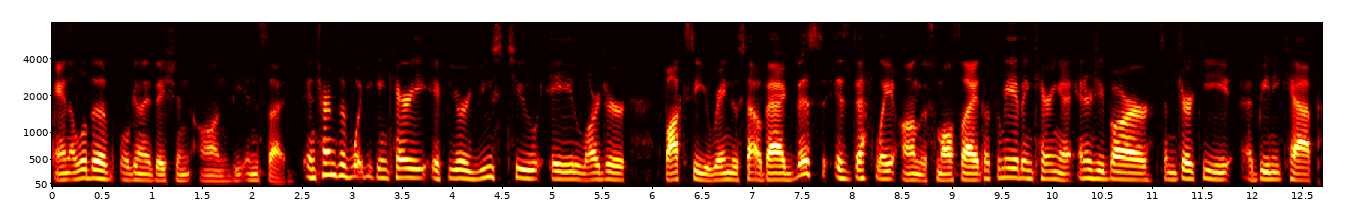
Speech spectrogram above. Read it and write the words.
and a little bit of organization on the inside. In terms of what you can carry, if you're used to a larger boxy rando style bag. This is definitely on the small side, but for me, I've been carrying an energy bar, some jerky, a beanie cap,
